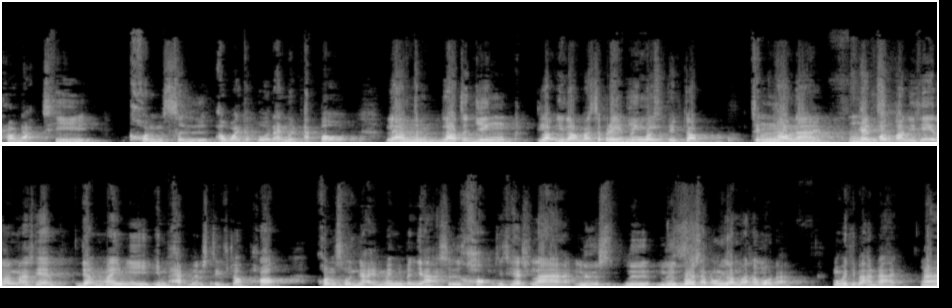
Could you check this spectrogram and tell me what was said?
Product ที่คนซื้อเอาไว้กับตัวได้เหมือน Apple แล้วจะอืมแล้วจะยิ่งแล้วอีลอนมัสจะเปลี่เป็ยนนยิ่งกว่าเหมืสอนตีฟจ็อบสิบอืมเท่าได้อืมเหตุผลตอนนี้ที่อีลอนมัสเนี่ยยังไม่มี Impact เหมือนสตีฟจ็อบเพราะ คนส่วนใหญ่ไม่มีปัญญาซื้อของที่เทสลาหรือหรือหรือบริษัทของอีลอนมัสทั้งหมดอะมาไว้ที่บ้านได้อ่า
